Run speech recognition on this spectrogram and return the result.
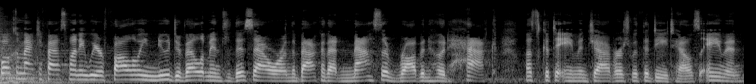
Welcome back to Fast Money. We are following new developments this hour on the back of that massive Robinhood hack. Let's get to Eamon Javers with the details. Eamon.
